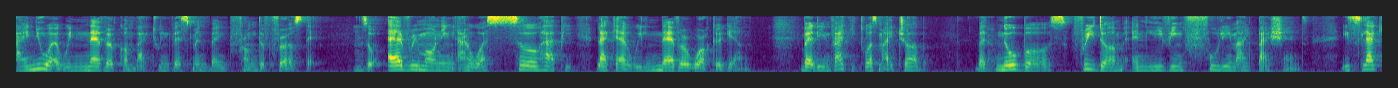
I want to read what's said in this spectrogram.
I knew I would never come back to investment bank from the first day. Mm. So every morning I was so happy, like I will never work again. But in fact, it was my job. But no boss, freedom, and living fully my passion. It's like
